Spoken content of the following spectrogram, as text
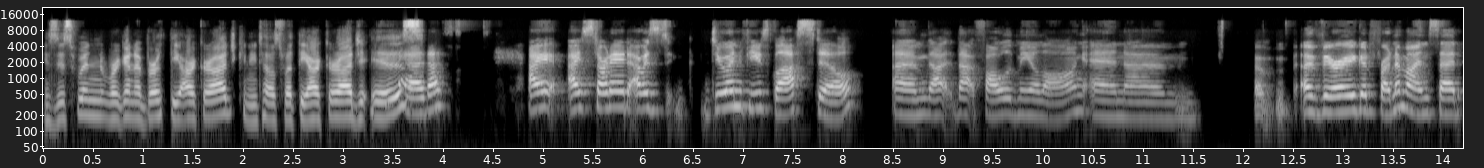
Is this when we're going to birth the art garage? Can you tell us what the art garage is? Yeah, that's. I I started. I was doing fused glass still. Um, that that followed me along, and um, a, very good friend of mine said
